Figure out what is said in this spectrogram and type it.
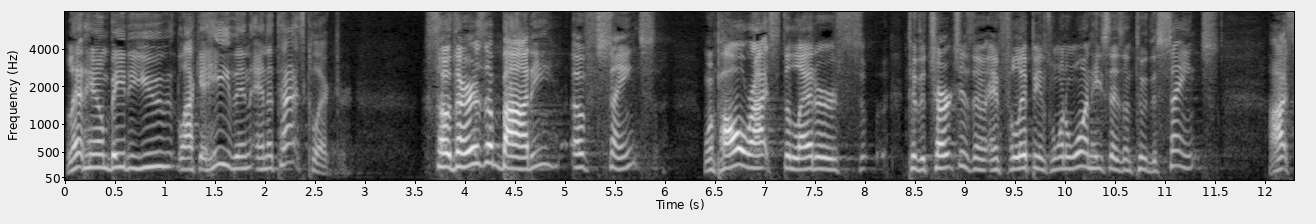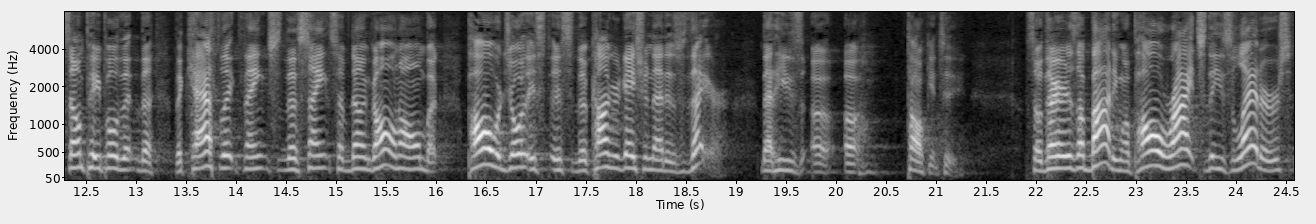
let him be to you like a heathen and a tax collector. So there is a body of saints. When Paul writes the letters to the churches in Philippians 1 1, he says, Unto the saints. Right, some people, that the, the Catholic thinks the saints have done gone on, but Paul rejoices, it's, it's the congregation that is there that he's uh, uh, talking to. So there is a body. When Paul writes these letters,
